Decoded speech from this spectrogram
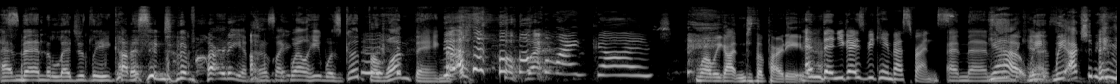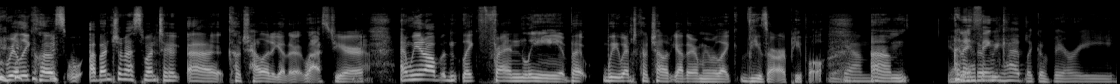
and then allegedly got us into the party. And I was like, "Well, he was good for one thing." oh my gosh. Well, we got into the party. And then you guys became best friends. And then Yeah, we, we, we actually became really close. A bunch of us went to uh, Coachella together last year, and we had all been like friendly, but we went to Coachella together, and we were like, "These are our people." yeah. Um, Yeah, and I think a- we had like a very.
